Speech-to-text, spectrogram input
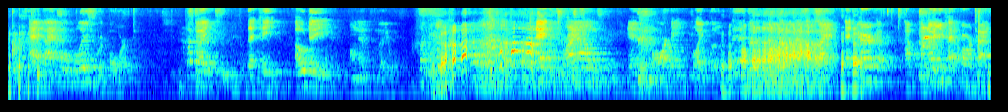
the actual police report states that he OD'd on Enfamil and drowned in Barbie play pool. I'm saying. And Erica, I, I know you've had a hard time.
